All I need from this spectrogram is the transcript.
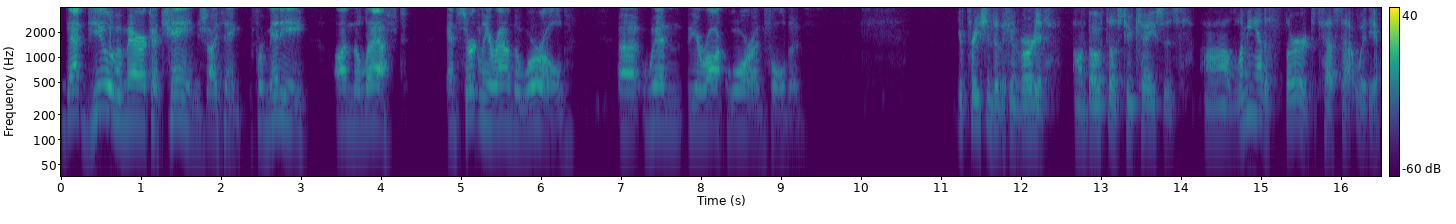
that view of America changed, I think, for many on the left and certainly around the world uh, when the Iraq War unfolded. You're preaching to the converted on both those two cases. Uh, let me add a third to test out with you.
